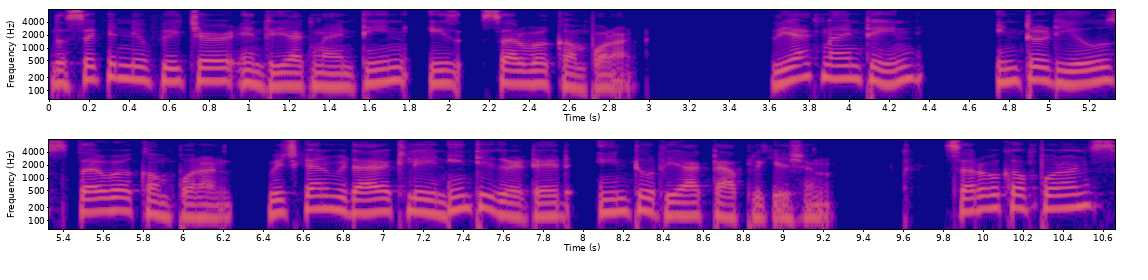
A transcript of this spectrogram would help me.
The second new feature in React 19 is server component. React 19 introduced server components, which can be directly integrated into React application. Server components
